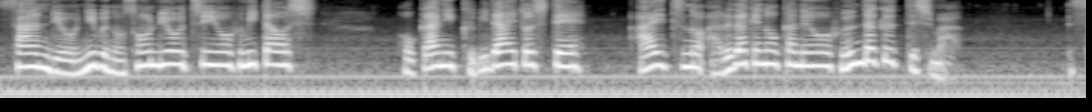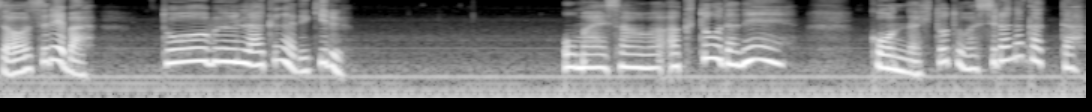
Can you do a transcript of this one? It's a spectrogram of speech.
三両二分の損料賃を踏み倒し他に首代としてあいつのあるだけの金を踏んだくってしまう。そうすれば当分楽ができる。お前さんは悪党だね。こんな人とは知らなかった。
